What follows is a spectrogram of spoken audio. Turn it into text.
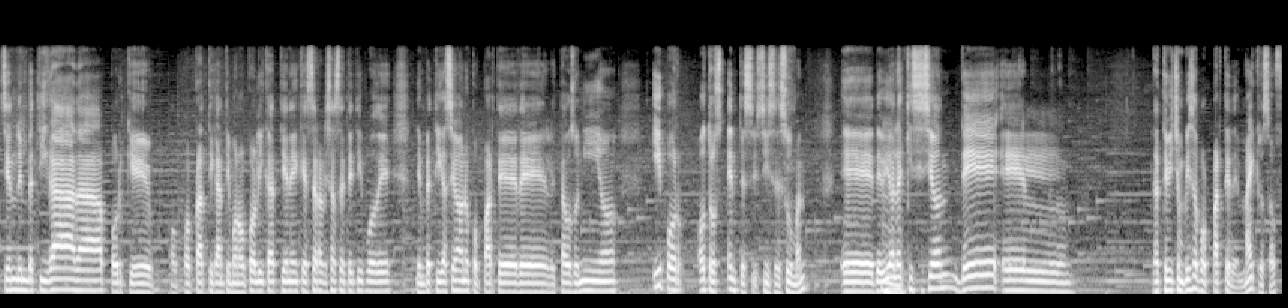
siendo investigada porque por, práctica antimonopólica tiene que realizarse este tipo de, de investigaciones por parte de Estados Unidos y por otros entes si, si se suman eh, debido a la adquisición de, el, de Activision Blizzard por parte de Microsoft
